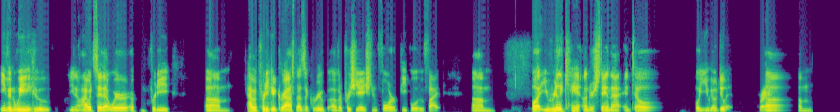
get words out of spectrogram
even we who, you know, I would say that we're a pretty um, have a pretty good grasp as a group of appreciation for people who fight. Um, but you really can't understand that until you go do it. Right. Um,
